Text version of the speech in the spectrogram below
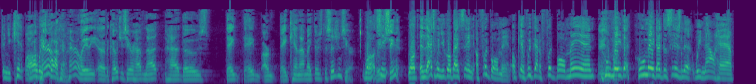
then you can't Well, always appar- fault him. apparently the, uh, the coaches here have not had those. They they are they cannot make those decisions here. Well, we've see, seen it. Well, and that's when you go back saying a football man. Okay, if we've got a football man, And who made that? Who made that decision that we now have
